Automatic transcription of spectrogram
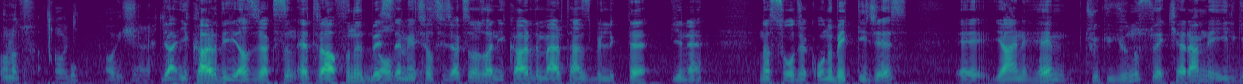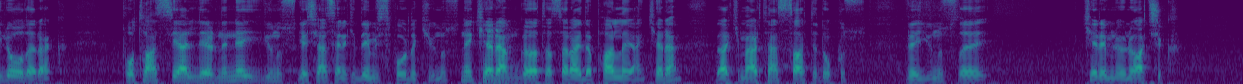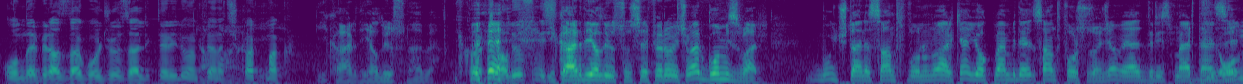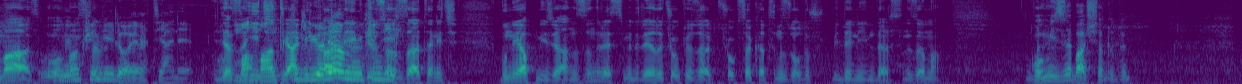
Unut O- o işi. Evet. yani Icardi'yi yazacaksın, etrafını beslemeye çalışacaksın. O zaman Icardi, Mertens birlikte yine nasıl olacak onu bekleyeceğiz. Ee, yani hem çünkü Yunus ve Kerem'le ilgili olarak potansiyellerini ne Yunus geçen seneki Demirspor'daki Yunus ne Kerem Galatasaray'da parlayan Kerem. Belki Mertens sahte 9 ve Yunus'la Kerem'in önü açık. Onları biraz daha golcü özellikleriyle ön plana Ama çıkartmak. Icardi'yi alıyorsun abi. Icardi'yi alıyorsun işte. Icardi'yi alıyorsun, Seferovic var, Gomis var. Bu üç tane santrforun varken yok ben bir de santrforsuz oynayacağım veya Dries Mertens'i Olmaz. Olmaz mümkün tabii. değil o evet yani. Ya Ma- hiç, mantıklı yani gibi görünüyor ama mümkün değil. zaten hiç bunu yapmayacağınızın resmidir. Ya da çok özel, çok sakatınız olur. Bir deneyeyim dersiniz ama. Gomis'le başladı dün.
